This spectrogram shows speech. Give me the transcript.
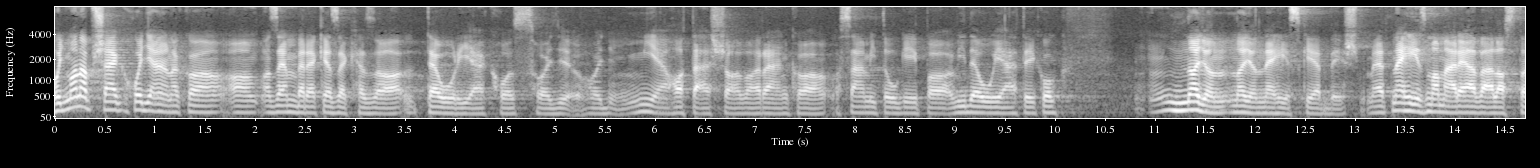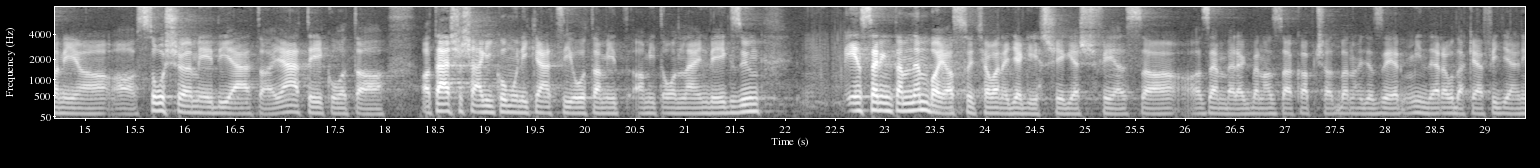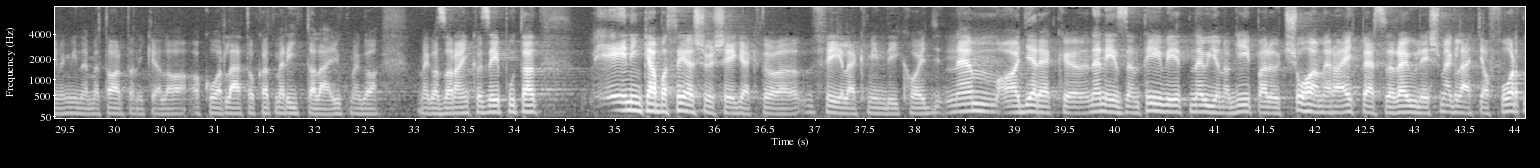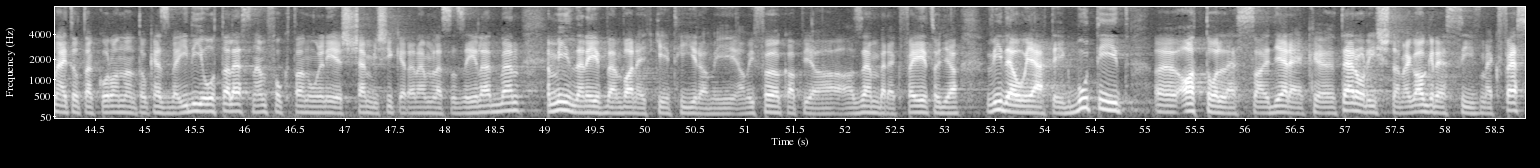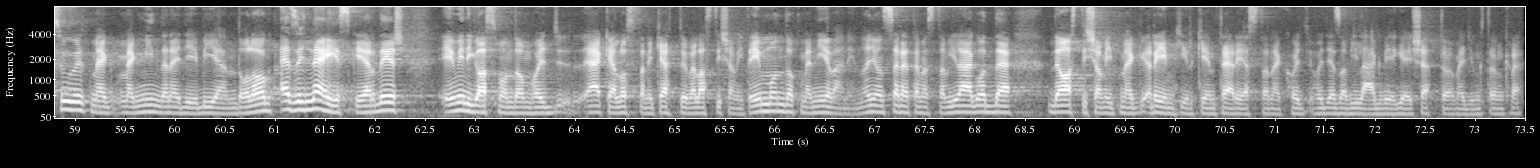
Hogy manapság hogy állnak a, a, az emberek ezekhez a teóriákhoz, hogy, hogy milyen hatással van ránk a, a számítógép, a videójátékok, nagyon, nagyon nehéz kérdés, mert nehéz ma már elválasztani a, a social médiát, a játékot, a, a társasági kommunikációt, amit, amit online végzünk. Én szerintem nem baj az, hogyha van egy egészséges félsz a, az emberekben azzal kapcsolatban, hogy azért mindenre oda kell figyelni, meg mindenbe tartani kell a, a korlátokat, mert így találjuk meg, a, meg az arany középutat én inkább a szélsőségektől félek mindig, hogy nem a gyerek ne nézzen tévét, ne üljön a gép előtt soha, mert ha egy percre reül és meglátja a Fortnite-ot, akkor onnantól kezdve idióta lesz, nem fog tanulni, és semmi sikere nem lesz az életben. Minden évben van egy-két hír, ami, ami fölkapja az emberek fejét, hogy a videójáték butít, attól lesz a gyerek terrorista, meg agresszív, meg feszült, meg, meg minden egyéb ilyen dolog. Ez egy nehéz kérdés, én mindig azt mondom, hogy el kell osztani kettővel azt is, amit én mondok, mert nyilván én nagyon szeretem ezt a világot, de, de azt is, amit meg rémhírként terjesztenek, hogy, hogy ez a világ vége, és ettől megyünk tönkre.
